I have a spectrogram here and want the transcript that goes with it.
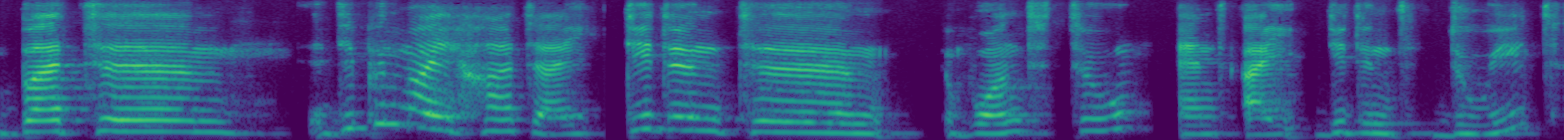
But um, deep in my heart, I didn't um, want to and I didn't do it,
